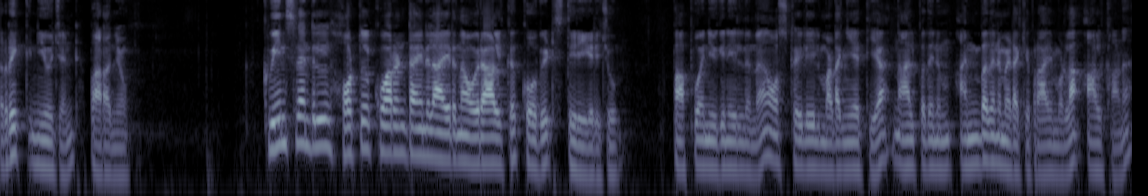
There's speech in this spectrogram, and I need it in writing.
റിക് ന്യൂജന്റ് പറഞ്ഞു. ക്വീൻസ്ലൻഡിൽ ഹോട്ടൽ ക്വാറന്റൈനിലായിരുന്ന ഒരാൾക്ക് കോവിഡ് സ്ഥിരീകരിച്ചു. പാപ്പുവ ന്യൂഗിനിയിൽ നിന്ന് ഓസ്ട്രേലിയയിൽ മടങ്ങിയെത്തിയ നാൽപ്പതിനും അൻപതിനും ഇടയ്ക്ക് പ്രായമുള്ള ആൾക്കാണ്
